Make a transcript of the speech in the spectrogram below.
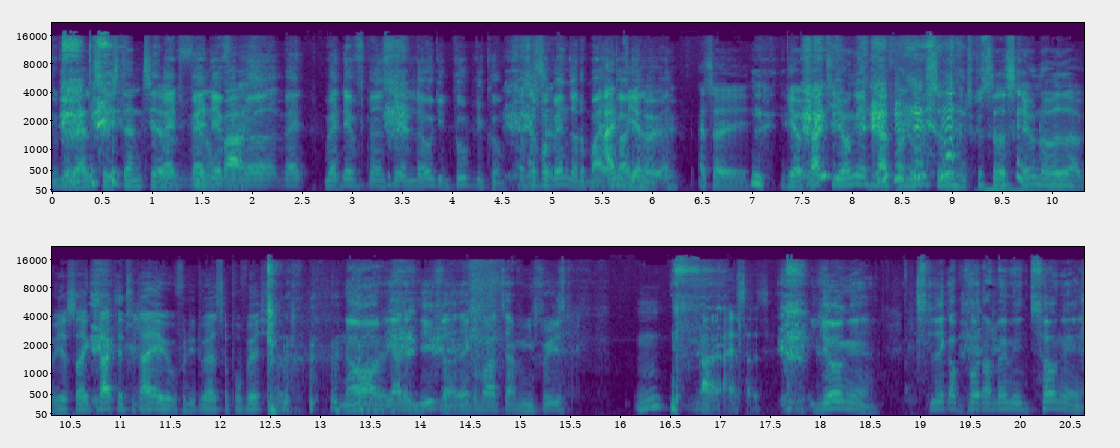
du lyder altid i stand til at Hvad, hvad, er det for bars. noget, hvad, hvad er det for noget til at love dit publikum? Og så Altså, forventer du bare, Nej, at jeg gør vi det, har, eller hvad? altså, øh, vi har jo sagt til Junge her for en uge siden, han skulle sidde og skrive noget, og vi har så ikke sagt det til dig jo, fordi du er så professionel. Nå, jeg er da ligeglad. Jeg kan bare tage min freeze. Mm? Nej, altså, Junge, slikker på dig med min tunge.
